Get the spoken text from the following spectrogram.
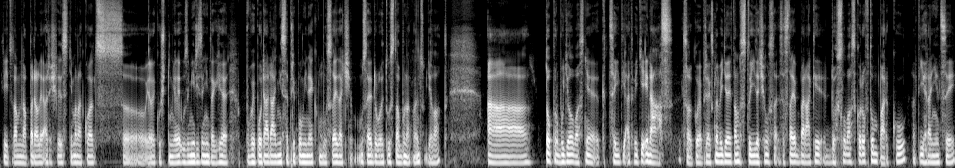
kteří to tam napadali a řešili s těma nakonec, eh, jelikož tu měli územní řízení, takže po vypořádání se připomínek museli, zač- museli dovolit tu stavbu nakonec udělat. A to probudilo vlastně k celé té aktivitě i nás celkově, protože jak jsme viděli, tam stojí, začnou se stavět baráky doslova skoro v tom parku, na té hranici,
